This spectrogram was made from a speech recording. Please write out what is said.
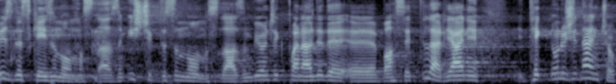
business case'in olması lazım, iş çıktısının olması lazım. Bir önceki panelde de e, bahsettiler. Yani teknolojiden çok,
